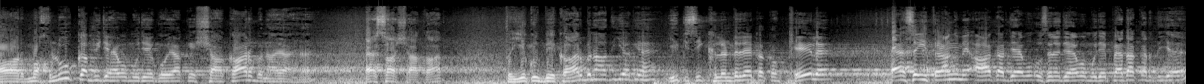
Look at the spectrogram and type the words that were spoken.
اور مخلوق کا بھی جو ہے وہ مجھے گویا کہ شاکار بنایا ہے، ایسا شاکار تو یہ کوئی بیکار بنا دیا گیا ہے؟ یہ کسی کھلنڈرے کا کھیل ہے؟ ایسے ہی ترنگ میں آ کر جو ہے وہ اس نے جو ہے وہ مجھے پیدا کر دیا ہے؟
